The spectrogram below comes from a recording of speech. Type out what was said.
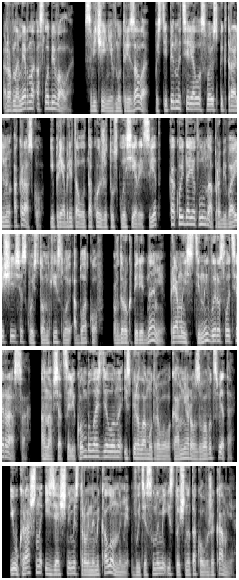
равномерно ослабевала. Свечение внутри зала постепенно теряло свою спектральную окраску и приобретало такой же тускло-серый свет, какой дает луна, пробивающаяся сквозь тонкий слой облаков. Вдруг перед нами прямо из стены выросла терраса. Она вся целиком была сделана из перламутрового камня розового цвета и украшена изящными стройными колоннами, вытесанными из точно такого же камня.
